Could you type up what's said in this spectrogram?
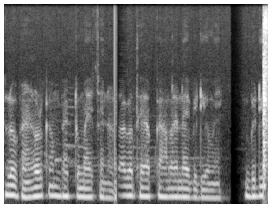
Hello friend welcome back to my channel स्वागत है आपका हमारे नए वीडियो में. Video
